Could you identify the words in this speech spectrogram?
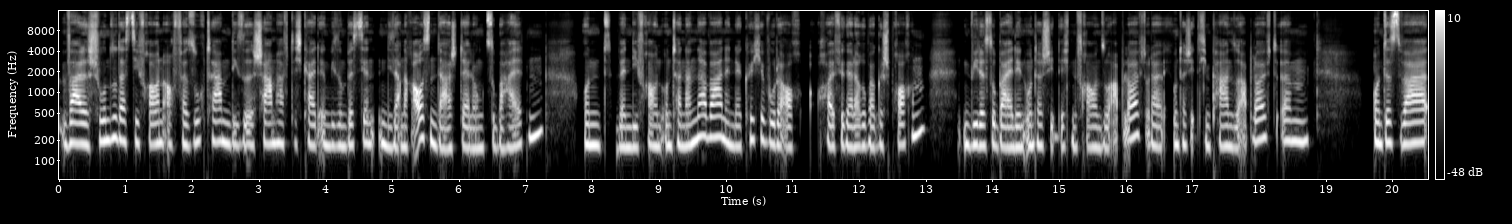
war es schon so, dass die Frauen auch versucht haben, diese Schamhaftigkeit irgendwie so ein bisschen in dieser nach außen Darstellung zu behalten. Und wenn die Frauen untereinander waren in der Küche, wurde auch häufiger darüber gesprochen, wie das so bei den unterschiedlichen Frauen so abläuft oder unterschiedlichen Paaren so abläuft. Ähm, und das war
